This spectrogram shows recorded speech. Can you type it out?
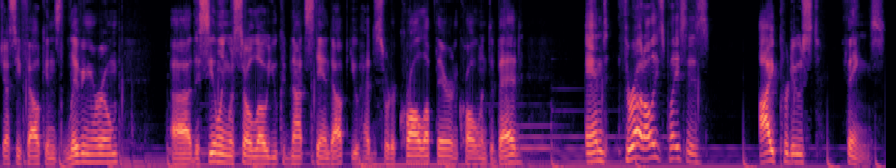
Jesse Falcon's living room uh, the ceiling was so low you could not stand up. You had to sort of crawl up there and crawl into bed. And throughout all these places, I produced things.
